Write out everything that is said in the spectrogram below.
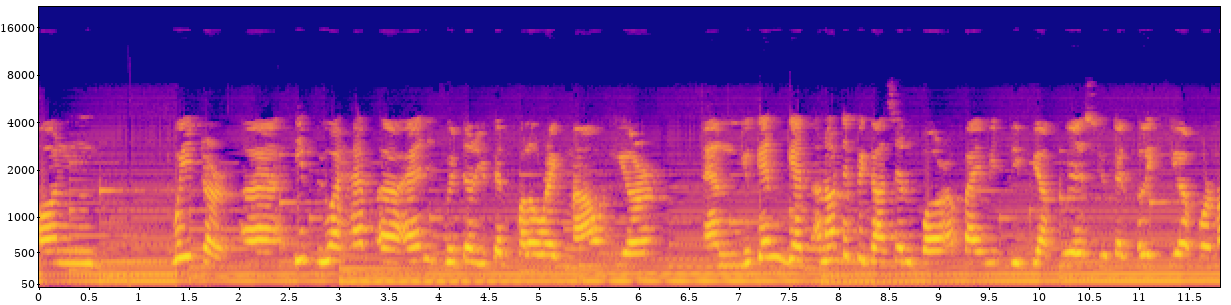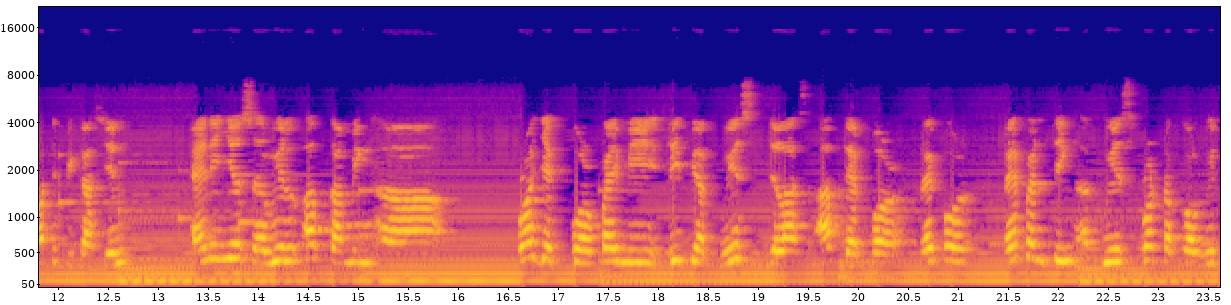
on Twitter. Uh, if you have uh, any Twitter, you can follow right now here, and you can get a notification for a FireMe trivia quiz. You can click here for notification. Any news uh, will upcoming uh, project for FireMe trivia quiz. The last update for repenting a quiz protocol with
